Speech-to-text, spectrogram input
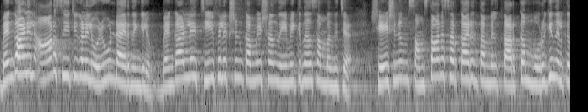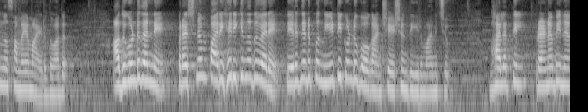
ബംഗാളിൽ ആറ് സീറ്റുകളിൽ ഒഴിവുണ്ടായിരുന്നെങ്കിലും ബംഗാളിലെ ചീഫ് ഇലക്ഷൻ കമ്മീഷണർ നിയമിക്കുന്നത് സംബന്ധിച്ച് ശേഷനും സംസ്ഥാന സർക്കാരും തമ്മിൽ തർക്കം മുറുകി നിൽക്കുന്ന സമയമായിരുന്നു അത്. അതുകൊണ്ട് തന്നെ പ്രശ്നം പരിഹരിക്കുന്നതുവരെ തിരഞ്ഞെടുപ്പ് നീട്ടിക്കൊണ്ടുപോകാൻ ശേഷം തീരുമാനിച്ചു. ഫലത്തിൽ പ്രണബിന്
